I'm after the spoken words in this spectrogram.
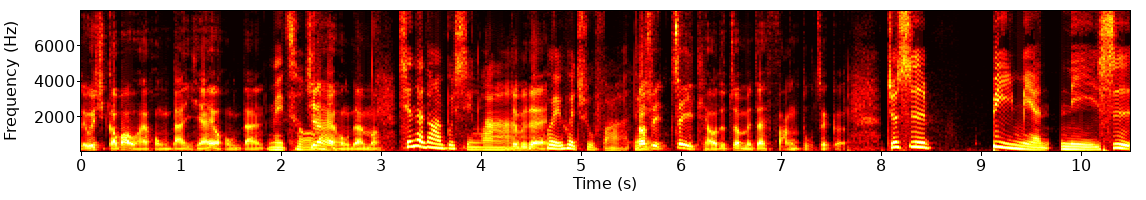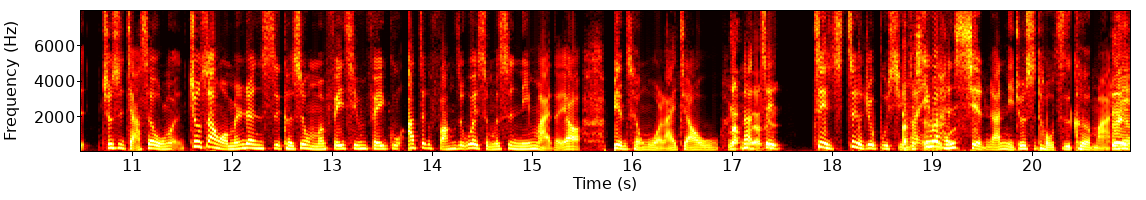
尤其搞不好我还红单，以前还有红单，没错，现在还有红单吗？现在当然不行啦，对不对？会会处罚。那所以这一条就专门在防堵这个，就是避免你是，就是假设我们就算我们认识，可是我们非亲非故啊，这个房子为什么是你买的，要变成我来交屋？那那这。这这个就不行了，因为很显然你就是投资客嘛，你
